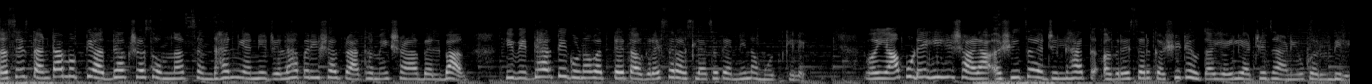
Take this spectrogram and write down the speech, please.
तसेच तंटामुक्ती अध्यक्ष सोमनाथ संधान यांनी जिल्हा परिषद प्राथमिक शाळा बेलबाग ही विद्यार्थी गुणवत्तेत अग्रेसर असल्याचं त्यांनी नमूद केले. व यापुढेही ही शाळा अशीच जिल्ह्यात अग्रेसर कशी ठेवता येईल याची जाणीव करून दिली.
